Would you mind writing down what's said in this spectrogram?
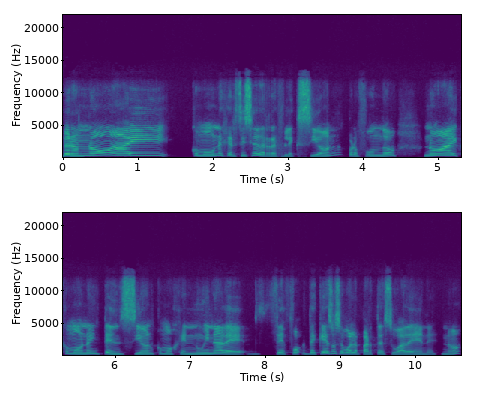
pero no hay como un ejercicio de reflexión profundo, no hay como una intención como genuina de, de, que eso se vuelva parte de su ADN, ¿no?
